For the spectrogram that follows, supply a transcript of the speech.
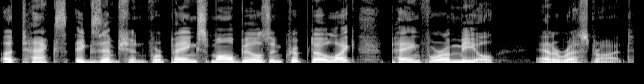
a tax exemption for paying small bills in crypto, like paying for a meal at a restaurant.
